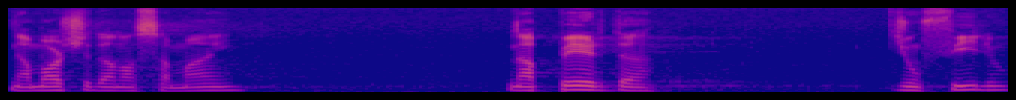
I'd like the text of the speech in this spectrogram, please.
na morte da nossa mãe, na perda de um filho.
